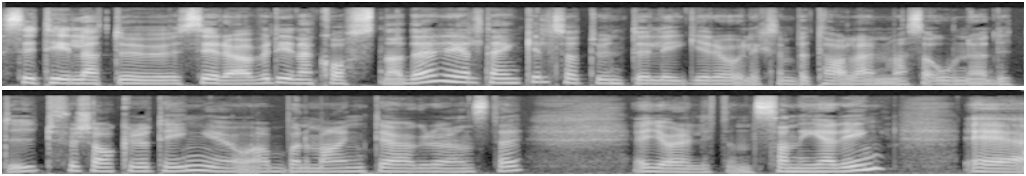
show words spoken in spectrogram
Se till att du ser över dina kostnader helt enkelt så att du inte ligger och liksom betalar en massa onödigt dyrt för saker och ting och abonnemang till höger och vänster. Jag gör en liten sanering. Eh,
